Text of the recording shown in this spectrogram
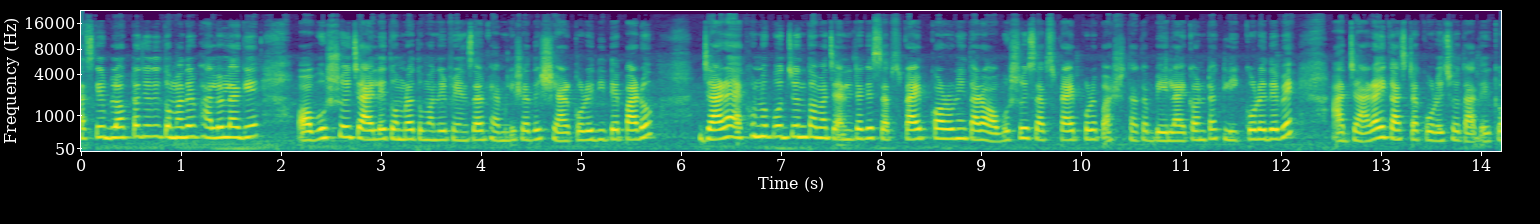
আজকের ব্লগটা যদি তোমাদের ভালো লাগে, অবশ্যই চাইলে তোমরা তোমাদের ফ্রেন্ডস আর ফ্যামিলির সাথে শেয়ার করে দিতে পারো। যারা এখনও পর্যন্ত আমার চ্যানেলটাকে সাবস্ক্রাইব করনি, তারা অবশ্যই সাবস্ক্রাইব করে পাশে থাকা বেল আইকনটা ক্লিক করে দেবে। আর যারা এই কাজটা করেছ, তাদেরকে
